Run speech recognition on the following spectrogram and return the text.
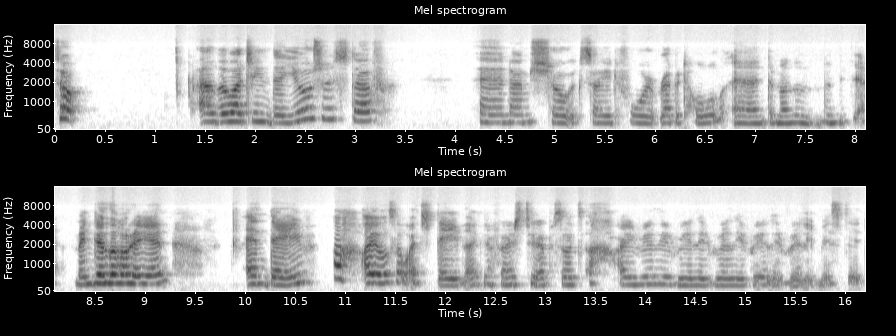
So I'll be watching the usual stuff, and I'm so excited for Rabbit Hole and the Mandalorian and Dave. Oh, I also watched Dave like the first two episodes. Oh, I really, really, really, really, really missed it.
